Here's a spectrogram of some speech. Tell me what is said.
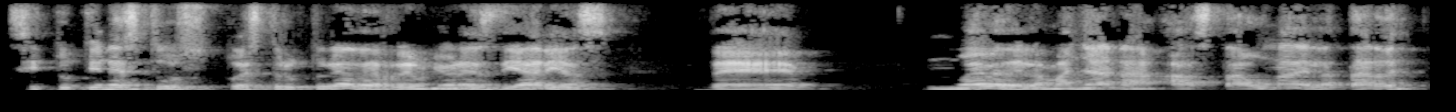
Si tú tienes tu estructura de reuniones diarias de 9 de la mañana hasta 1 de la tarde,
